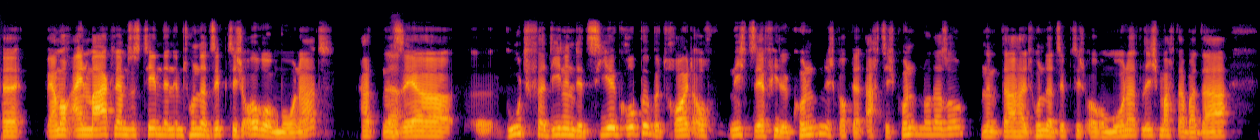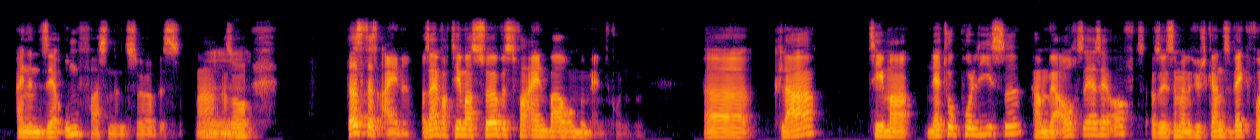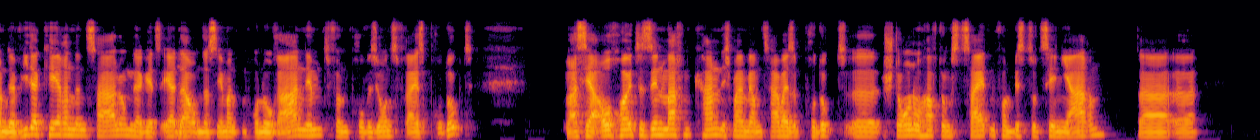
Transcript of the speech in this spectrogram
Äh, wir haben auch einen Makler im System, der nimmt 170 Euro im Monat, hat eine ja. sehr äh, gut verdienende Zielgruppe, betreut auch nicht sehr viele Kunden. Ich glaube, der hat 80 Kunden oder so, nimmt da halt 170 Euro monatlich, macht aber da einen sehr umfassenden Service. Ne? Mhm. Also das ist das eine. Also einfach Thema Servicevereinbarung mit dem Endkunden. Äh, klar, Thema Nettopolice haben wir auch sehr, sehr oft. Also jetzt sind wir natürlich ganz weg von der wiederkehrenden Zahlung. Da geht es eher darum, dass jemand ein Honorar nimmt für ein provisionsfreies Produkt was ja auch heute Sinn machen kann. Ich meine, wir haben teilweise Produktstornohaftungszeiten äh, von bis zu zehn Jahren. Da äh,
